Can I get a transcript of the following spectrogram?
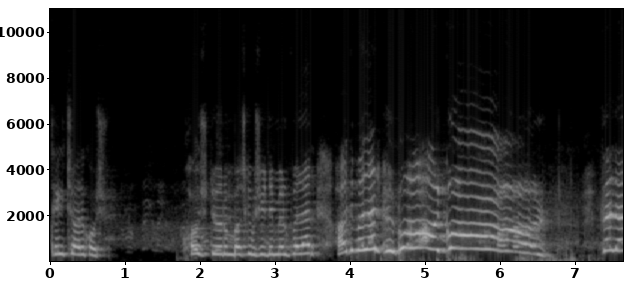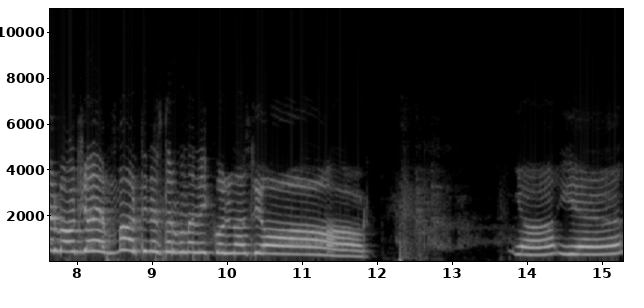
Tek çare koş. Koş diyorum başka bir şey demiyorum Fener. Hadi Fener. Gol! Gol! Fenerbahçe Martinez tarafından ilk golünü atıyor. Ya ya.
